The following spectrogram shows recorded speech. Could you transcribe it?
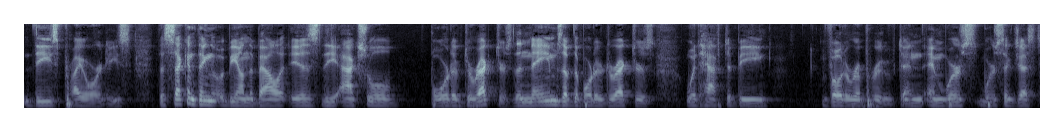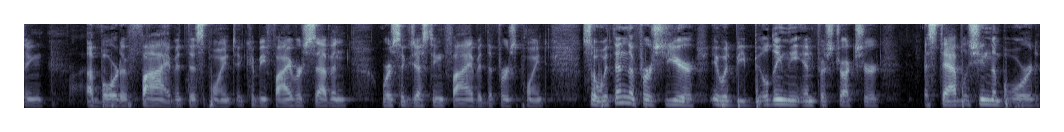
these priorities. The second thing that would be on the ballot is the actual board of directors. The names of the board of directors would have to be voter approved. And, and we're, we're suggesting a board of five at this point. It could be five or seven. We're suggesting five at the first point. So within the first year, it would be building the infrastructure, establishing the board,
